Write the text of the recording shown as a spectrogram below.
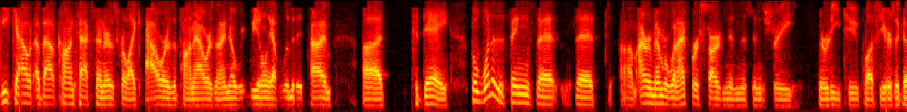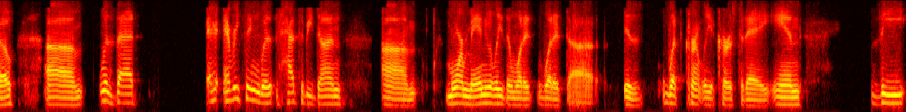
geek out about contact centers for like hours upon hours, and I know we, we only have limited time uh, today. But one of the things that that um, I remember when I first started in this industry 32 plus years ago um, was that everything was had to be done um, more manually than what it what it uh, is what currently occurs today, and the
